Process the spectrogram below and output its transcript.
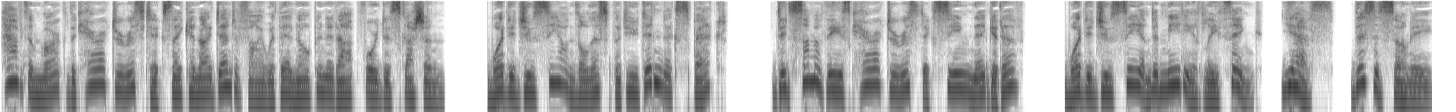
Have them mark the characteristics they can identify with and open it up for discussion. What did you see on the list that you didn't expect? Did some of these characteristics seem negative? What did you see and immediately think, yes, this is so me?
